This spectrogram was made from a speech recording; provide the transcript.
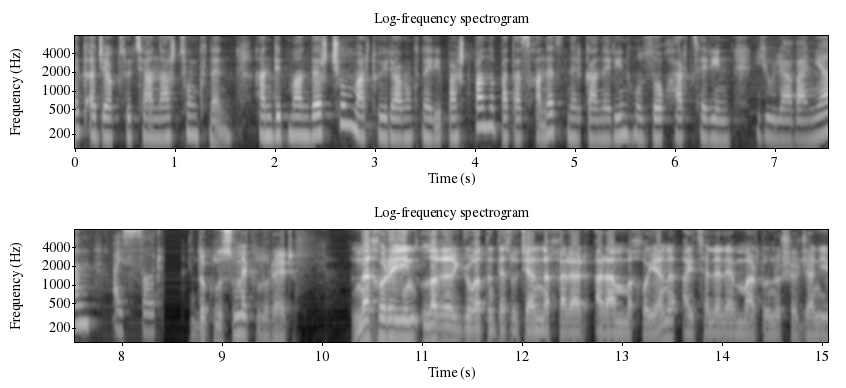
այդ աջակցության արդյունքն են։ Հանդիպման վերջում մարդու իրավունքների պաշտպանը պատասխանեց ներկաներին հուզող հարցերին։ Յուլիա Վանյան այսօր Դուք լսում եք լուրեր։ Նախորդին ԼՂ գյուղատնտեսության նախարար Արամ Մխոյանը այցելել է Մարտունու շրջանի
